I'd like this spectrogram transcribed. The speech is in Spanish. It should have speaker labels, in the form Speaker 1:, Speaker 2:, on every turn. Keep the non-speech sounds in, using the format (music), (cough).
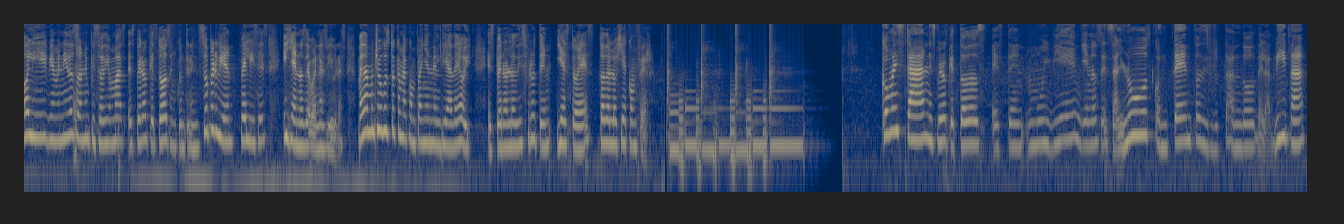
Speaker 1: Hola, bienvenidos a un episodio más. Espero que todos se encuentren súper bien, felices y llenos de buenas vibras. Me da mucho gusto que me acompañen el día de hoy. Espero lo disfruten y esto es Todología con Fer. ¿Cómo están? Espero que todos estén muy bien, llenos de salud, contentos, disfrutando de la vida.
